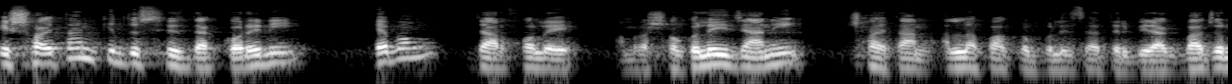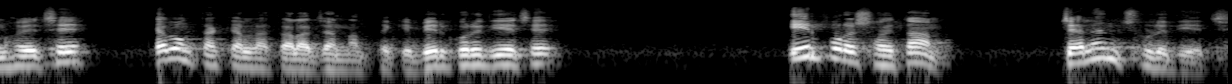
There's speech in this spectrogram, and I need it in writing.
এই শয়তান কিন্তু সেজদা করেনি এবং যার ফলে আমরা সকলেই জানি শয়তান আল্লাহ পাকরবুল ইসাতের বিরাগ বাজন হয়েছে এবং তাকে আল্লাহ তালা জান্নাত থেকে বের করে দিয়েছে। এরপরে শয়তান চ্যালেঞ্জ ছুড়ে দিয়েছে।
